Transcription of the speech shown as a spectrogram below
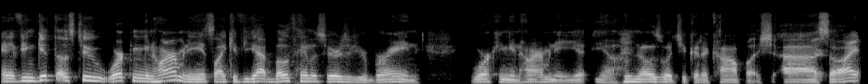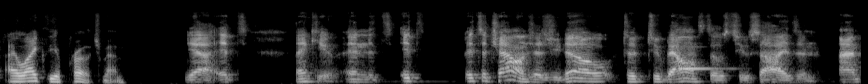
And if you can get those two working in harmony it's like if you got both hemispheres of your brain working in harmony you, you know who knows what you could accomplish uh, so I, I like the approach man Yeah, it's thank you, and it's it's it's a challenge, as you know, to to balance those two sides. And I'm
